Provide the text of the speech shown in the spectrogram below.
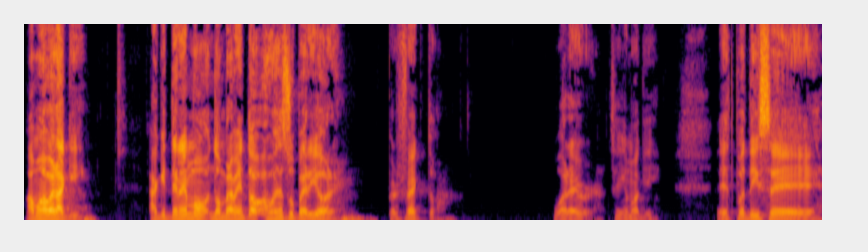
vamos a ver aquí. Aquí tenemos nombramiento a jueces superiores. Perfecto. Whatever. Seguimos aquí. Después dice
